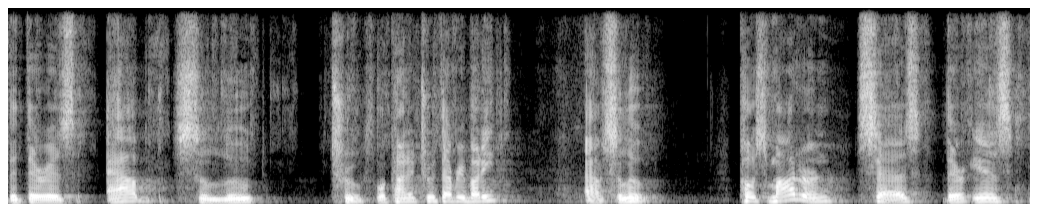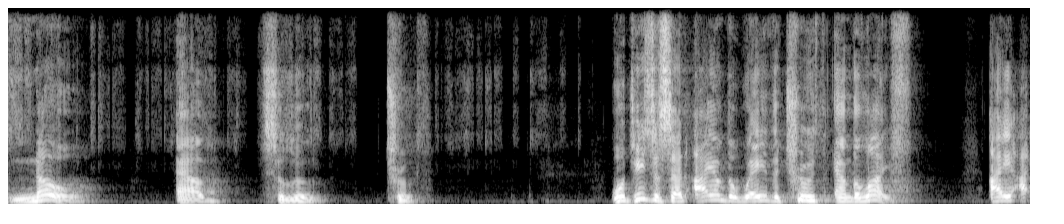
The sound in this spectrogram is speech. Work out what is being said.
that there is absolute truth. What kind of truth, everybody? Absolute. Postmodern says there is no absolute truth. Well, Jesus said, I am the way, the truth, and the life. I, I,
